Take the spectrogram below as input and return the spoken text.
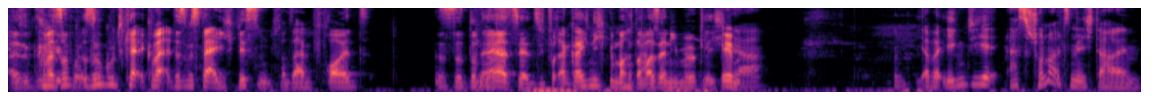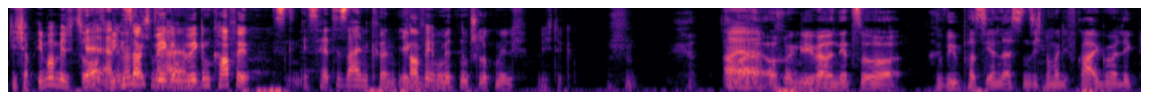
Also Guck mal, so, so gut, guck mal, das müsste man eigentlich wissen von seinem Freund. Das ist so dumm. Naja, dass- hat's ja in Südfrankreich nicht gemacht, da war es ja nicht möglich. Eben. ja. Und, aber irgendwie hast du schon als Milch daheim. Ich habe immer Milch zu Ja, Hause. hat Wie gesagt, wegen, wegen dem Kaffee. Es, es hätte sein können, irgendwo. Kaffee mit einem Schluck Milch. Wichtig. Aber Ah, ja. auch irgendwie, wenn man jetzt so Revue passieren lässt und sich nochmal die Frage überlegt,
